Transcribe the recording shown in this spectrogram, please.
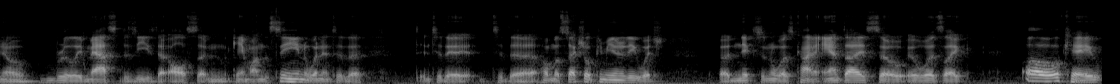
know really mass disease that all of a sudden came on the scene, went into the into the to the homosexual community, which uh, Nixon was kind of anti. So it was like, oh, okay,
